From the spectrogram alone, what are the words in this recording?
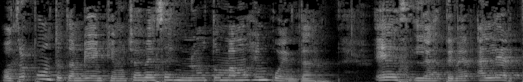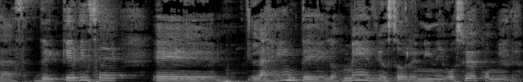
Otro punto también que muchas veces no tomamos en cuenta es tener alertas de qué dice eh, la gente, los medios sobre mi negocio de comida.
